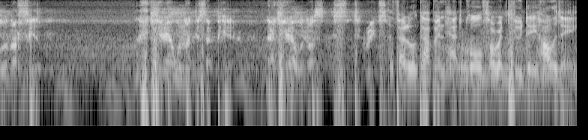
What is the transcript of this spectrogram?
will not fail. Nigeria will not disappear. Nigeria will not disintegrate. The federal government had called for a two-day holiday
